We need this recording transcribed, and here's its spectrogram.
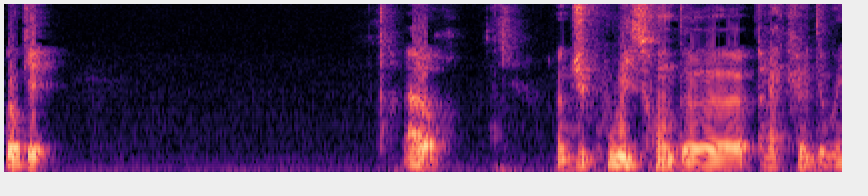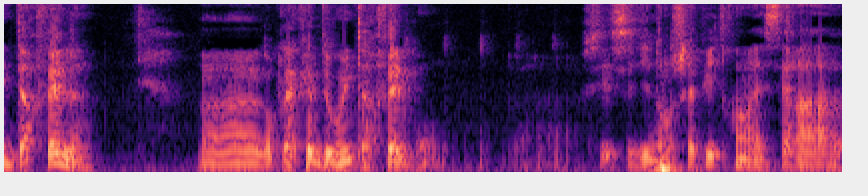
Ok. Alors, du coup, ils se rendent euh, à la crève de Winterfell. Euh, donc la crève de Winterfell, bon, c'est dit dans le chapitre, hein, elle sert à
